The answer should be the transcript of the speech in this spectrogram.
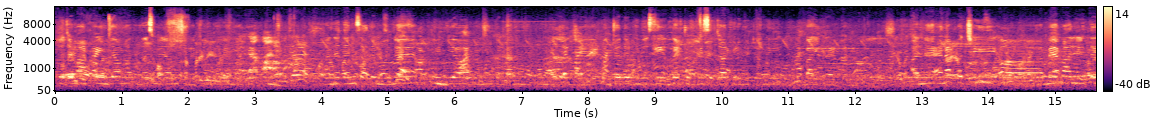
તો જેમાં આખા ઇન્ડિયામાંથી દસ મહિલાનું સિલેક્શન કર્યું અને તેની સાથે મને આખું ઇન્ડિયા ભ્રમણ કરવાનો પંચોતેર દિવસની અંદર ચોવીસ હજાર કિલોમીટરની બાઇક રાઈડ કરી અને એના પછી મેં મારી રીતે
